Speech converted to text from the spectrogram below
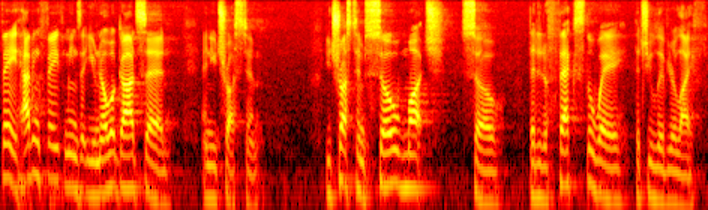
Faith, having faith means that you know what God said and you trust him. You trust him so much so that it affects the way that you live your life.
